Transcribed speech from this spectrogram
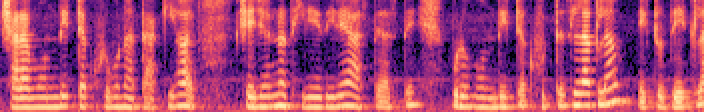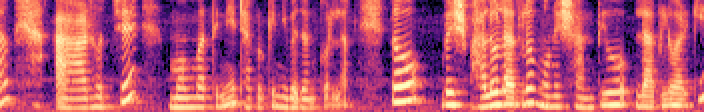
সারা মন্দিরটা ঘুরবো না তা কি হয়? সেই জন্য ধীরে ধীরে আস্তে আস্তে পুরো মন্দিরটা ঘুরতে লাগলাম, একটু দেখলাম আর হচ্ছে মোমবাতি নিয়ে ঠাকুরকে নিবেদন করলাম। তো বেশ ভালো লাগল, মনে শান্তিও লাগল আর কি।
